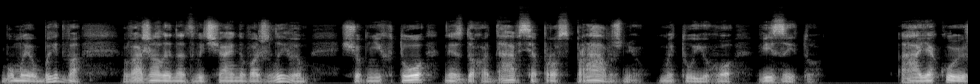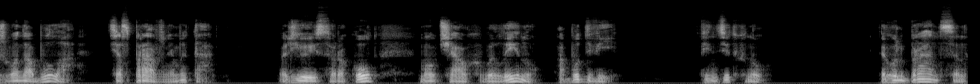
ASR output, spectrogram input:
Бо ми обидва вважали надзвичайно важливим, щоб ніхто не здогадався про справжню мету його візиту. А якою ж вона була, ця справжня мета? Льюіс Сороколд мовчав хвилину або дві. Він зітхнув. Гульбрансен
